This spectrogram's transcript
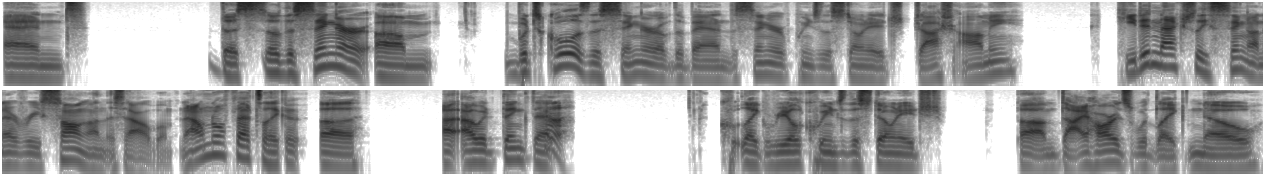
and the so the singer um what's cool is the singer of the band, the singer of Queens of the Stone Age, Josh Homme. He didn't actually sing on every song on this album, and I don't know if that's like a. Uh, I, I would think that Huh. like real Queens of the Stone Age um, diehards would like know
